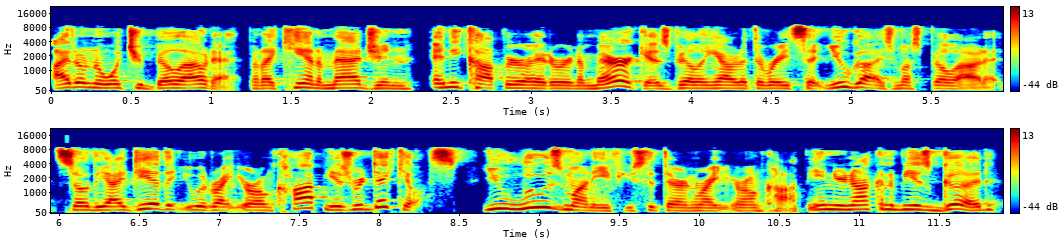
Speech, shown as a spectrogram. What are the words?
I don't know what you bill out at, but I can't imagine any copywriter in America is billing out at the rates that you guys must bill out at. So the idea that you would write your own copy is ridiculous. You lose money if you sit there and write your own copy, and you're not going to be as good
